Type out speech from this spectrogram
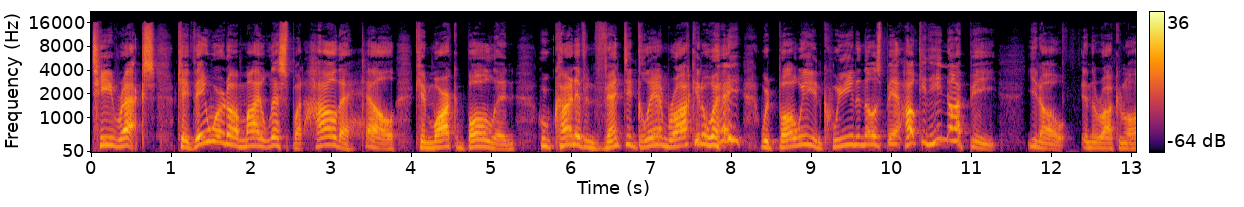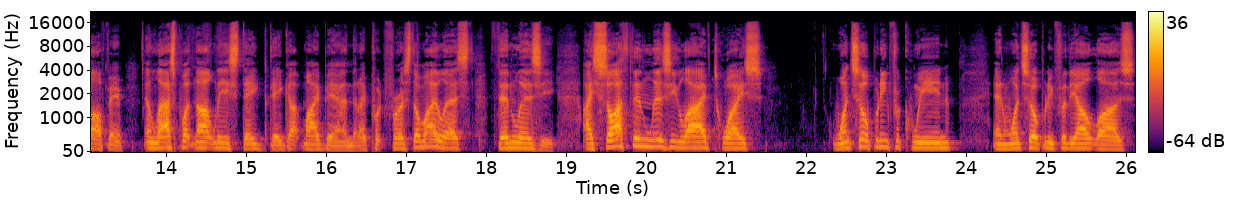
T Rex. Okay, they weren't on my list, but how the hell can Marc Bolan, who kind of invented glam rock in a way with Bowie and Queen and those bands, how can he not be, you know, in the Rock and Roll Hall of Fame? And last but not least, they they got my band that I put first on my list, Thin Lizzy. I saw Thin Lizzy live twice, once opening for Queen and once opening for the Outlaws.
